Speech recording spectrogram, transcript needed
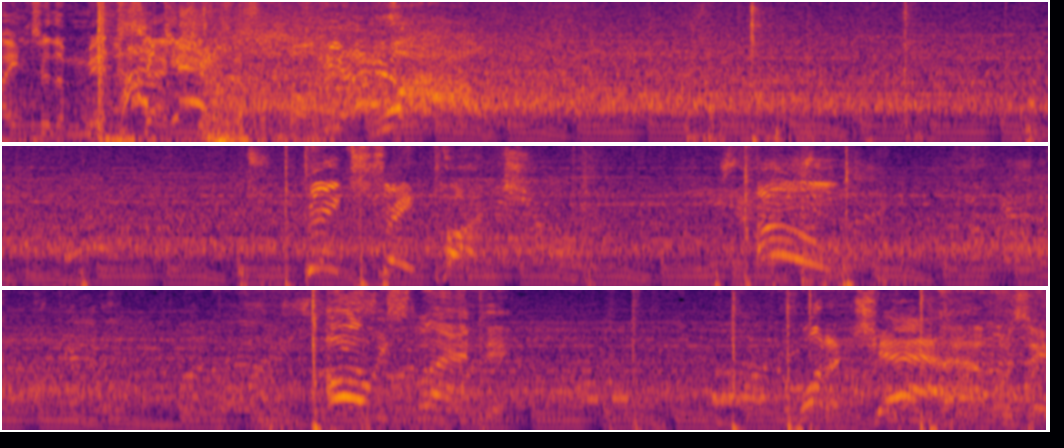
Right to the midsection of his opponent. Wow! Big straight punch. Oh, Oh, he's landing. what a jab. That was a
